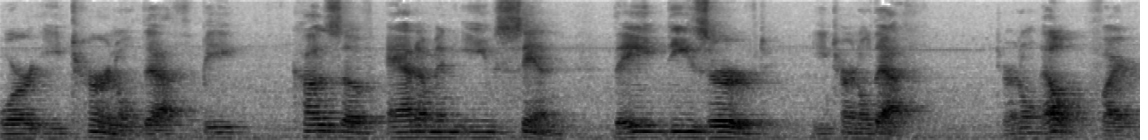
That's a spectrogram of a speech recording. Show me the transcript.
or eternal death. Because of Adam and Eve's sin, they deserved eternal death, eternal hell fire.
